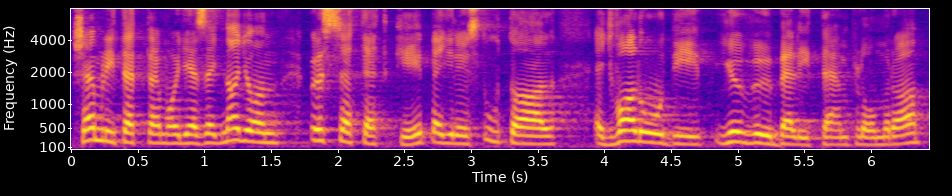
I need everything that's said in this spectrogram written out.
És említettem, hogy ez egy nagyon összetett kép, egyrészt utal egy valódi jövőbeli templomra.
